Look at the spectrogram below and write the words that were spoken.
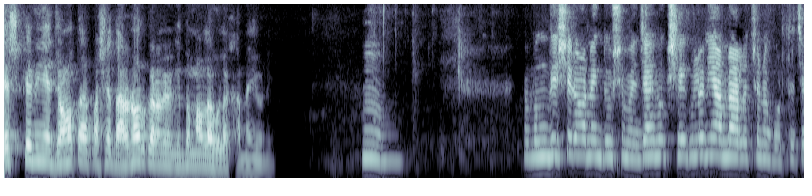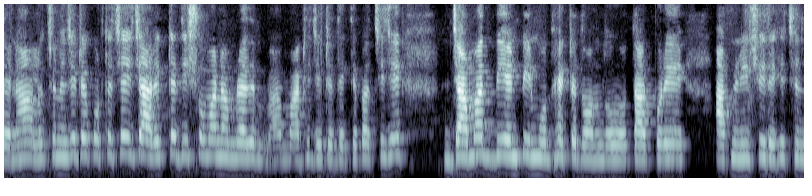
দেশকে নিয়ে জনতার পাশে দাঁড়ানোর কারণে কিন্তু মামলাগুলো খানাই উনি এবং দেশের অনেক দুঃসময়। যাই হোক, সেগুলো নিয়ে আমরা আলোচনা করতে চাই না। আলোচনা যেটা করতে চাই যে আরেকটা দৃশ্যমান আমরা মাঠে যেটা দেখতে পাচ্ছি যে জামাত বিএনপির মধ্যে একটা দ্বন্দ্ব। তারপরে আপনি নিশ্চয়ই দেখেছেন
